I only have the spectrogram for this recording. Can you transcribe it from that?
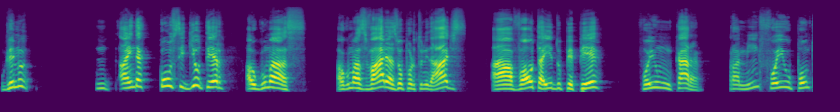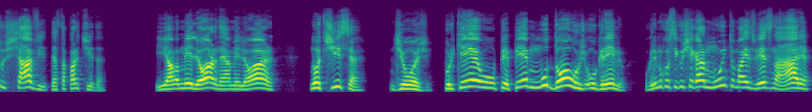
O Grêmio ainda conseguiu ter algumas algumas várias oportunidades. A volta aí do PP foi um, cara, para mim foi o ponto chave dessa partida. E a melhor, né, a melhor notícia de hoje. Porque o PP mudou o, o Grêmio. O Grêmio conseguiu chegar muito mais vezes na área.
